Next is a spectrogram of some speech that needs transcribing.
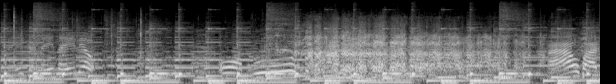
ไหนกันไหนๆแล้วเอามันอ้อมรูดขาวบาด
